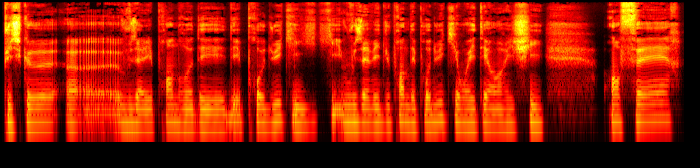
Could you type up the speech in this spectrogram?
puisque euh, vous allez prendre des, des produits qui, qui, vous avez dû prendre des produits qui ont été enrichis en fer,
